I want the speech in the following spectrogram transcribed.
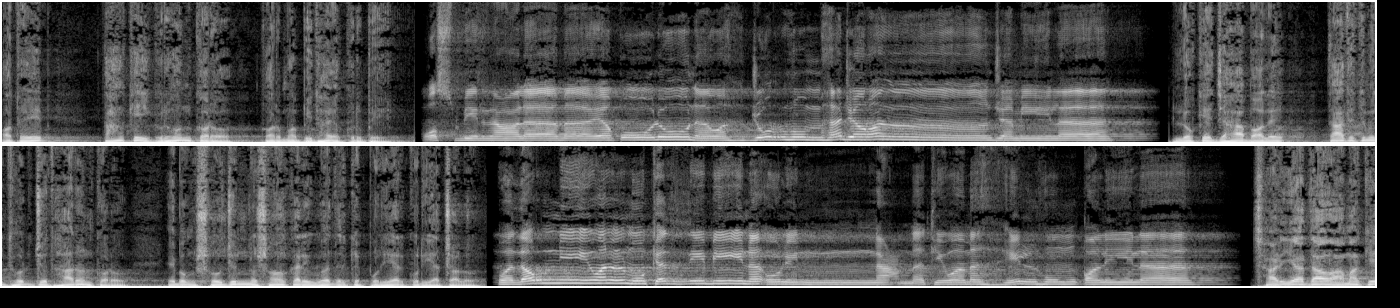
অতএব তাহাকেই গ্রহণ করো কর্মবিধায়ক রূপে واصبر على ما يقولون واهجرهم هجرا جميلا লোকে যাহা বলে তাহাতে তুমি ধৈর্য ধারণ করো এবং সৌজন্য সহকারে উহাদেরকে পরিহার করিয়া চলো وذرني والمكذبين أولي النعمة ومهلهم قليلا ছাড়িয়া দাও আমাকে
